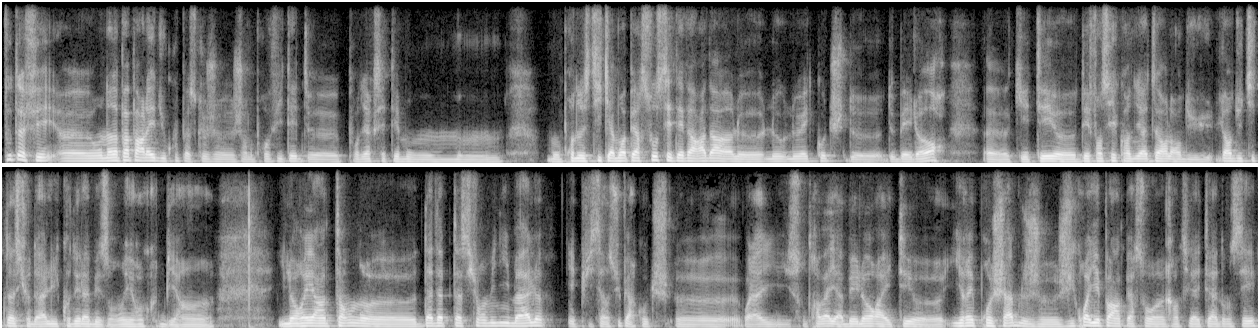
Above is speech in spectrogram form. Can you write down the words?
Tout à fait. Euh, on n'en a pas parlé du coup parce que j'en ai profité de, pour dire que c'était mon, mon, pronostic à moi perso. C'est Dave hein, le, le, head coach de, de Baylor, euh, qui était euh, défensif coordinateur lors du, lors du titre national. Il connaît la maison, il recrute bien il aurait un temps euh, d'adaptation minimal et puis c'est un super coach. Euh, voilà, son travail à Baylor a été irréprochable. Je j'y croyais pas un hein, perso hein, quand il a été annoncé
